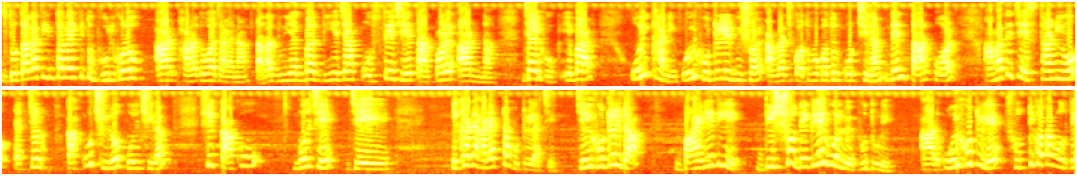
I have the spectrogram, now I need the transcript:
দোতলা, তিনতলায় কিন্তু ভুল করেও আর ভাড়া দেওয়া যায় না। তারা দুই একবার দিয়ে যা পৌঁছতেছে তারপরে আর না। যাই হোক, এবার ওইখানে, ওই হোটেলের বিষয় আমরা যে কথোপকথন করছিলাম দেন তারপর আমাদের যে স্থানীয় একজন কাকু ছিল, বলছিলাম, সেই কাকু বলছে যে এখানে আর একটা হোটেল আছে, যেই হোটেলটা বাইরে দিয়ে দৃশ্য দেখলেই বলবে ভুতুরে আর ওই হোটেলে সত্যি কথা বলতে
